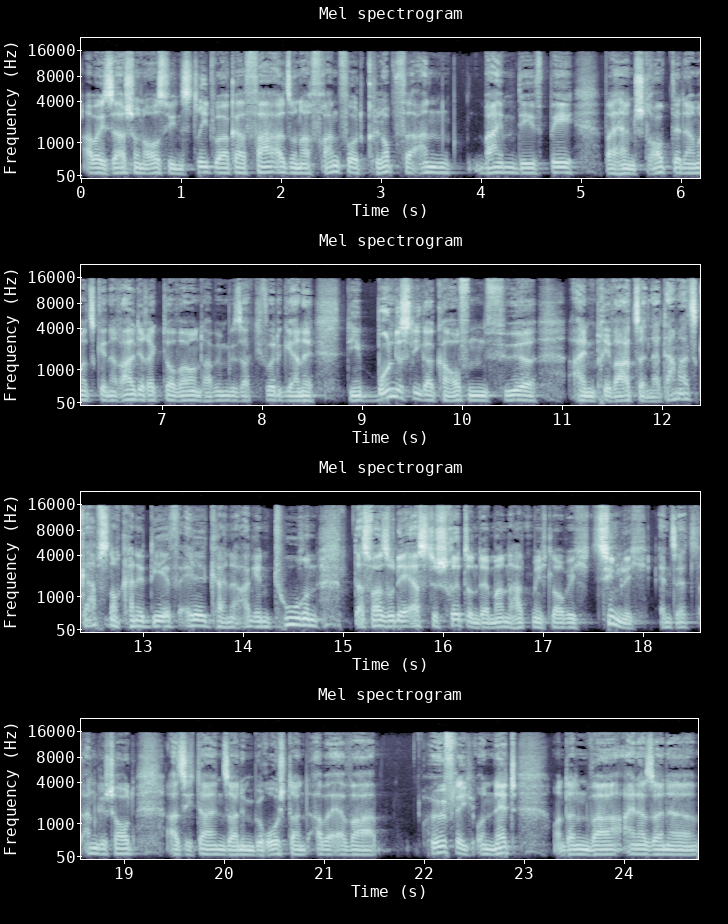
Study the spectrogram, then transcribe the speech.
aber ich sah schon aus wie ein Streetworker, fahr also nach Frankfurt, klopfe an beim DFB, bei Herrn Straub, der damals Generaldirektor war und habe ihm gesagt, ich würde gerne die Bundesliga kaufen für einen Privatsender. Damals gab es noch keine DFL, keine Agenturen. Das war so der erste Schritt und der Mann hat mich, glaube ich, ziemlich entsetzt angeschaut, als ich da in seinem Büro stand, aber er war höflich und nett. Und dann war einer seiner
